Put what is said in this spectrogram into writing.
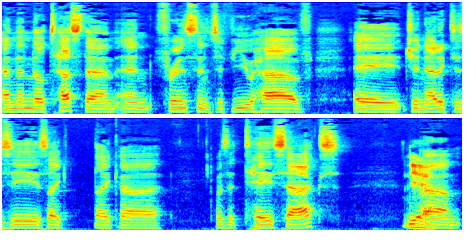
and then they'll test them and for instance if you have a genetic disease like like uh was it Tay-Sachs yeah um,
